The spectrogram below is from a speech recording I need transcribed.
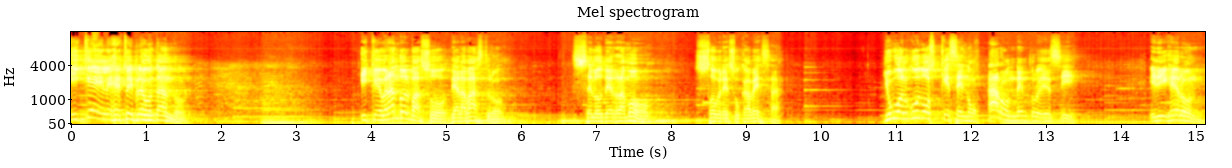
¿Y qué les estoy preguntando? Y quebrando el vaso de alabastro, se lo derramó sobre su cabeza. Y hubo algunos que se enojaron dentro de sí y dijeron,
